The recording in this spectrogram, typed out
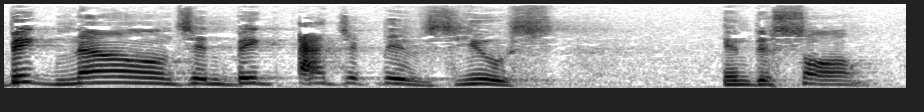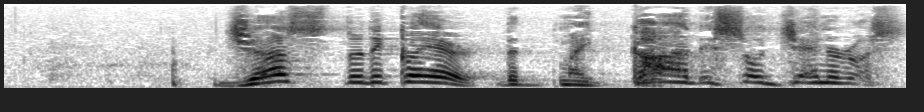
Big nouns and big adjectives used in this song. Just to declare that my God is so generous.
